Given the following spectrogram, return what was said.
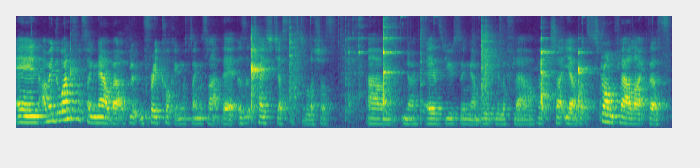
And I mean, the wonderful thing now about gluten-free cooking with things like that is it tastes just as delicious, um, you know, as using um, regular flour. But uh, yeah, but strong flour like this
